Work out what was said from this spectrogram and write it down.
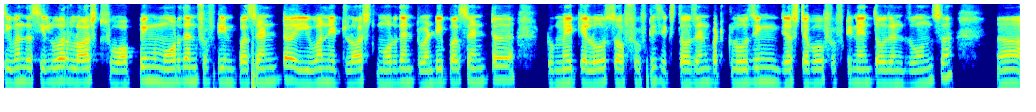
even the silver lost whopping more than 15% uh, even it lost more than 20% uh, to make a loss of 56000 but closing just above 59000 zones. Uh,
